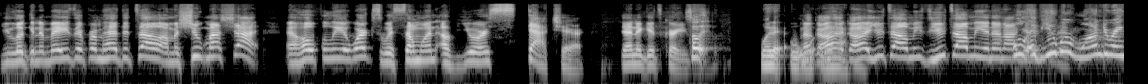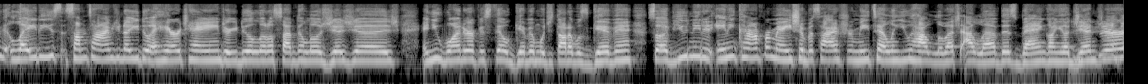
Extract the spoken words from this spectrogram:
you looking amazing from head to toe. I'm gonna shoot my shot, and hopefully it works with someone of your stature. Then it gets crazy. so what? it, no, what go ahead, go ahead. You tell me, you tell me, and then I. Well, if you were wondering, ladies, sometimes you know you do a hair change or you do a little something, a little zhuzh zhuzh, and you wonder if it's still giving what you thought it was giving. So if you needed any confirmation besides from me telling you how much I love this bang on your ginger,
